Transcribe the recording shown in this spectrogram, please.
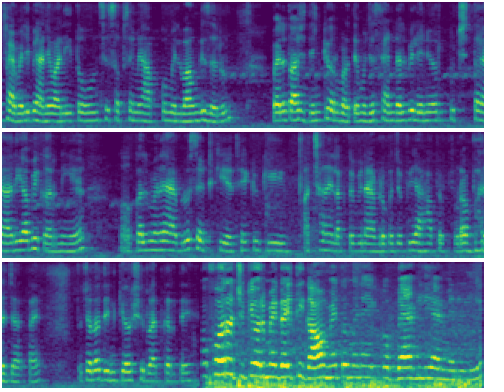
फैमिली भी आने वाली तो उनसे सबसे मैं आपको मिलवाऊँगी ज़रूर। पहले तो आज दिन की ओर बढ़ते, मुझे सैंडल भी लेनी और कुछ तैयारियाँ भी करनी है। कल मैंने आईब्रो सेट किए थे क्योंकि अच्छा नहीं लगता बिना आईब्रो का, जब यहाँ पे पूरा भर जाता है। तो चलो दिन की और शुरुआत करते हैं। तो फोर हो चुकी है और मैं गई थी गाँव में तो मैंने एक बैग लिया है मेरे लिए।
